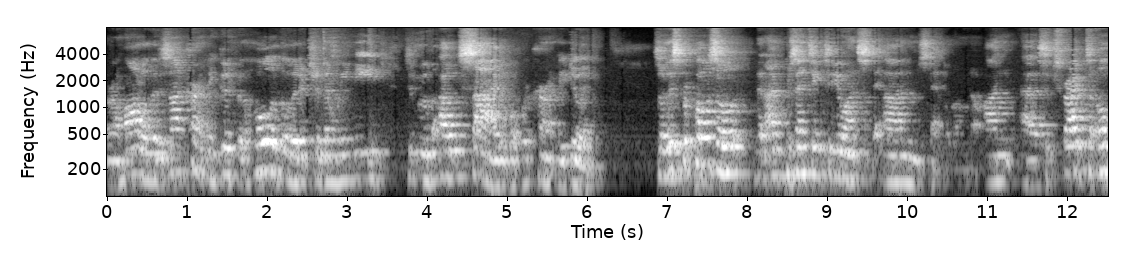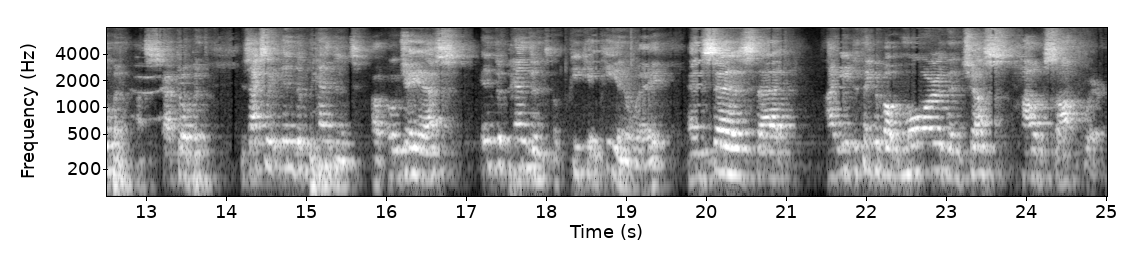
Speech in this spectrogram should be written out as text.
or a model that is not currently good for the whole of the literature, then we need to move outside of what we're currently doing. So this proposal that I'm presenting to you on, on standalone, no, on uh, subscribe to open, on subscribe to open, is actually independent of OJS, independent of PKP in a way, and says that I need to think about more than just how the software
